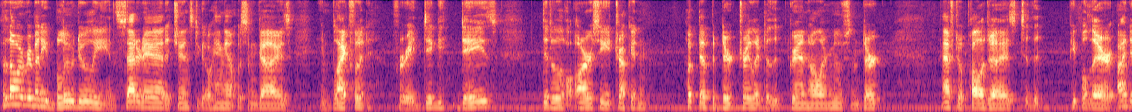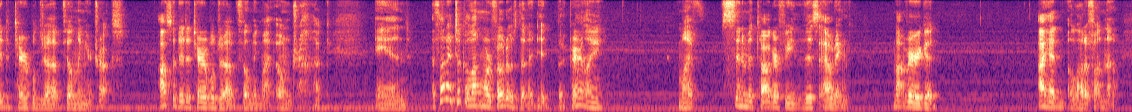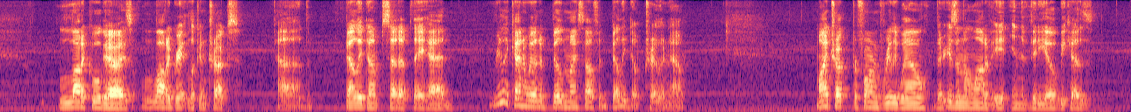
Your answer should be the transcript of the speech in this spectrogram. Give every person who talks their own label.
Speaker 1: Hello everybody, Blue Dually, and Saturday I had a chance to go hang out with some guys in Blackfoot for a dig days. Did a little RC trucking, hooked up a dirt trailer to the grand hauler, moved some dirt. I have to apologize to the people there. I did a terrible job filming your trucks. Also did a terrible job filming my own truck. And I thought I took a lot more photos than I did, but apparently my cinematography this outing not very good. I had a lot of fun though. A lot of cool guys, a lot of great looking trucks. Uh, the belly dump setup they had. Really kind of want to build myself a belly dump trailer now. My truck performed really well. There isn't a lot of it in the video because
